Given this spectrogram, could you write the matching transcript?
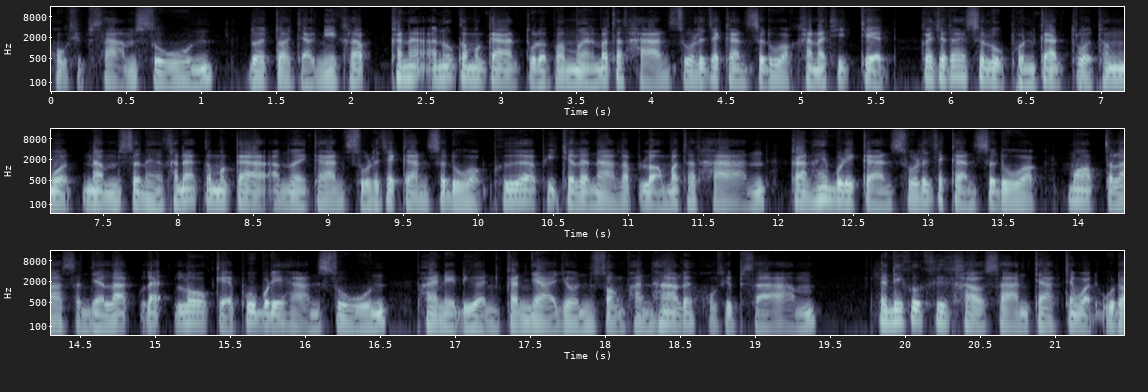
463 ศูนย์ โดยต่อจากนี้ครับ คณะอนุกรรมการตรวจประเมินมาตรฐานศูนย์ราชการสะดวกคณะที่ 7 ก็จะได้สรุปผลการตรวจทั้งหมดนำเสนอคณะกรรมการอำนวยการศูนย์ราชการสะดวก เพื่อพิจารณารับรองมาตรฐาน การให้บริการศูนย์ราชการสะดวก มอบตราสัญลักษณ์และโล่แก่ผู้บริหารศูนย์ ภายในเดือนกันยายน 2563 และนี่ก็คือข่าวสารจากจังหวัดอุด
